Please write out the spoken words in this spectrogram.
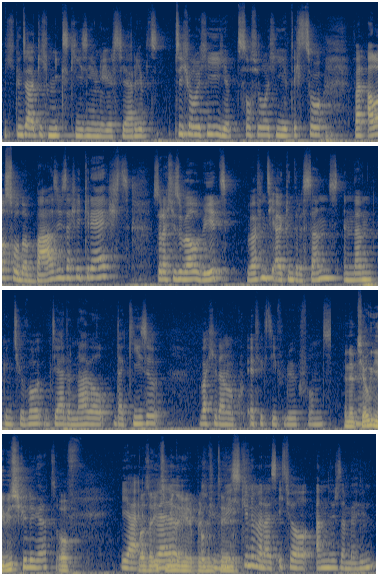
je kunt eigenlijk echt niks kiezen in je eerste jaar. Je hebt psychologie, je hebt sociologie, je hebt echt zo van alles zo de basis dat je krijgt. Zodat je zowel weet, wat vind je eigenlijk interessant? En dan kun je voor het jaar daarna wel dat kiezen wat je dan ook effectief leuk vond. En heb je Ja. ook die wiskunde gehad? Of Ja, Was dat iets wij minder Ook gerepresenteerd? wiskunde, maar dat is echt wel anders dan bij hun.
